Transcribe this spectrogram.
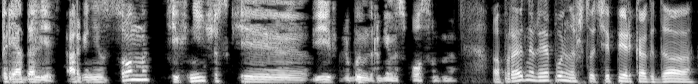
преодолеть организационно, технически и любыми другими способами. А правильно ли я понял, что теперь, когда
